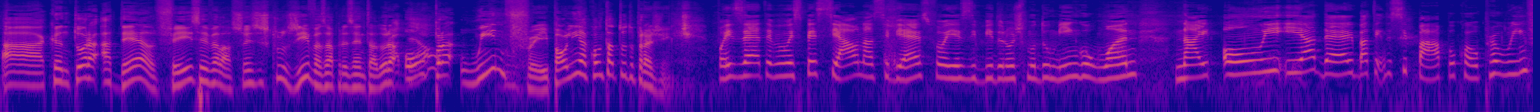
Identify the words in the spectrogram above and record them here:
a cantora Adele fez revelações exclusivas à apresentadora Oprah Winfrey. Paulinha, conta tudo pra gente. Pois é, teve um especial na CBS, foi exibido no último domingo, One Night Only, e a Adele batendo esse papo com a Oprah Winfrey,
